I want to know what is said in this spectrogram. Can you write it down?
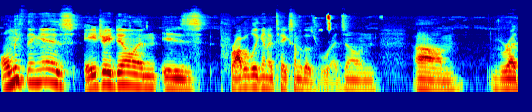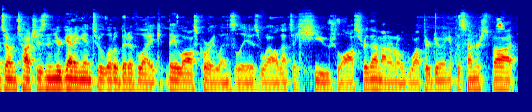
Only thing is, AJ Dillon is probably gonna take some of those red zone. Um, red zone touches, and you're getting into a little bit of like they lost Corey Linsley as well. That's a huge loss for them. I don't know what they're doing at the center spot,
